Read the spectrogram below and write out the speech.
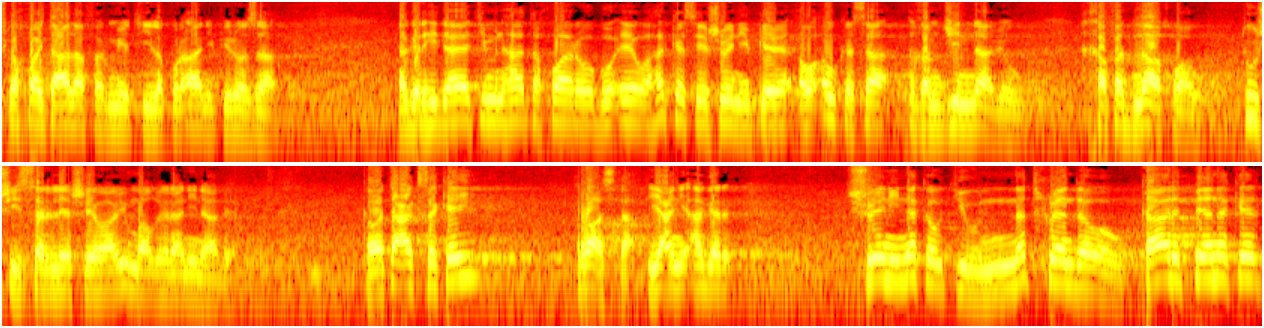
شکە خی تعالا فەرمیەتی لە قورآانی پیرۆزە ئەگەر هیدایەتی من هاتە خوارەوە بۆ ئێوە هەر کەسێ شوێنی بکەوێت ئەو ئەو کەسە غەمجین نابێ و خەفەت ناخوا و تووشی سەر لێ شێواوی و ماڵوێرانی نابێ کەواتە عکسەکەی ڕاستە یعنی ئەگەر شوێنی نەکەوتی و نەت خوێندەوە و کارت پێ نەکرد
